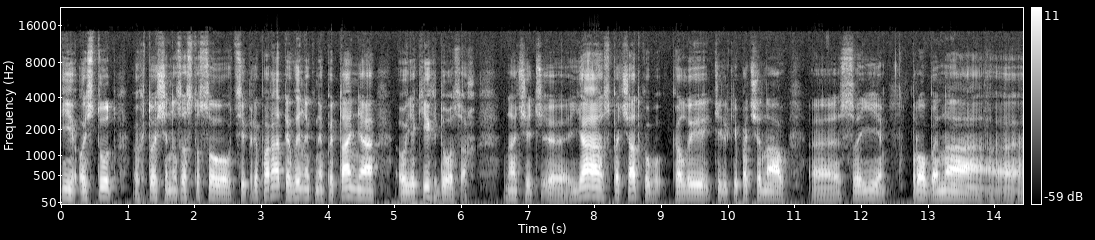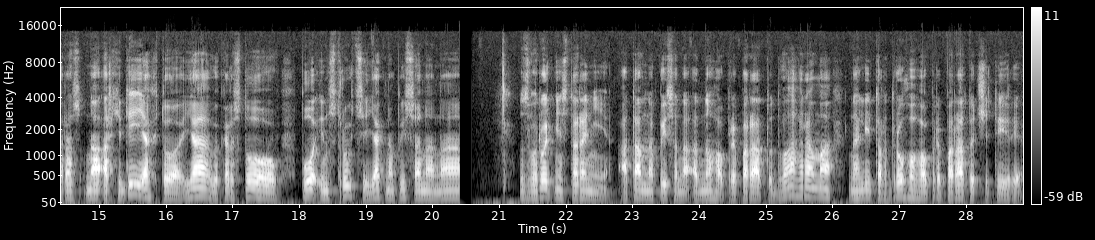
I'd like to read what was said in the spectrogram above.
І ось тут, хто ще не застосовував ці препарати, виникне питання, у яких дозах. Значить, е, я спочатку, коли тільки починав е, свої проби на, е, на орхідеях, то я використовував по інструкції, як написано на зворотній стороні, а там написано одного препарату 2 грама на літр, другого препарату 4.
